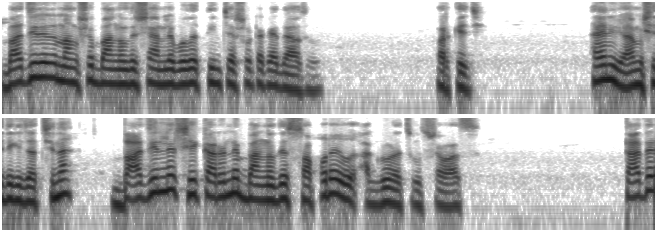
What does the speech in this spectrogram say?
ব্রাজিলের মাংস বাংলাদেশে আনলে বোধহয় তিন চারশো টাকায় দেওয়া যাবে পার কেজি। হ্যাঁ আমি সেদিকে যাচ্ছি না। ব্রাজিলের সেই কারণে বাংলাদেশ সফরে আগ্রহ আছে, উৎসাহ আছে। তাদের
